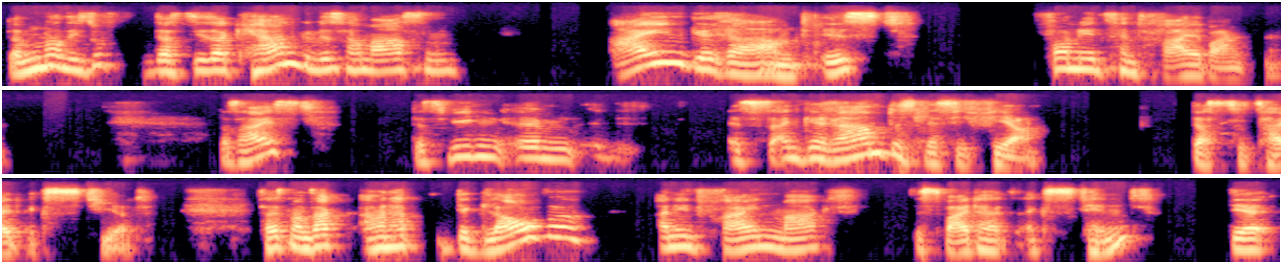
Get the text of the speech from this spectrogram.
dass dieser Kern gewissermaßen eingerahmt ist von den Zentralbanken. Das heißt, deswegen, ähm, es ist ein gerahmtes Laissez-faire das zurzeit existiert. Das heißt, man sagt, man hat, der Glaube an den freien Markt ist weiter existent. Der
